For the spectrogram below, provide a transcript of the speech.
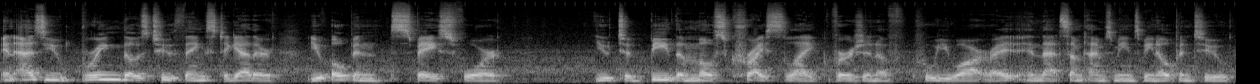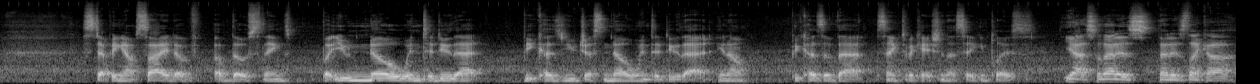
And as you bring those two things together, you open space for you to be the most Christ like version of who you are, right? And that sometimes means being open to stepping outside of, of those things, but you know when to do that because you just know when to do that, you know, because of that sanctification that's taking place. Yeah, so that is that is like a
